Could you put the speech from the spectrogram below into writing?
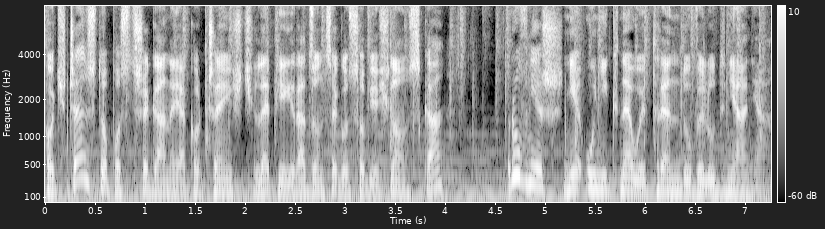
Choć często postrzegane jako część lepiej radzącego sobie Śląska, również nie uniknęły trendu wyludniania.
